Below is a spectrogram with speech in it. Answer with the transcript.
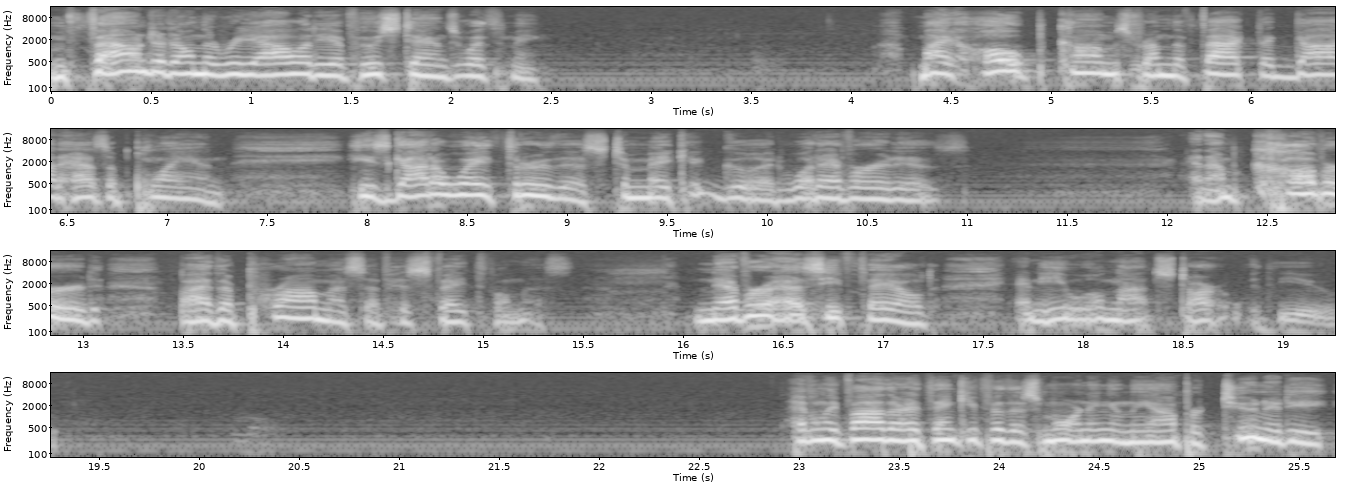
I'm founded on the reality of who stands with me. My hope comes from the fact that God has a plan. He's got a way through this to make it good, whatever it is. And I'm covered by the promise of his faithfulness. Never has he failed, and he will not start with you. Heavenly Father, I thank you for this morning and the opportunity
